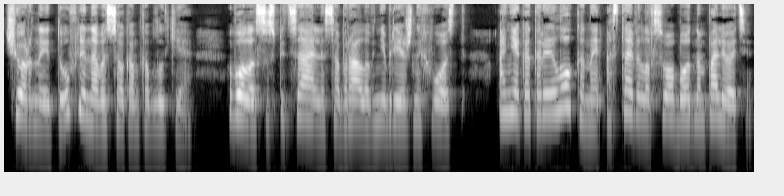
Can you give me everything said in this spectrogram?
Черные туфли на высоком каблуке, волосы специально собрала в небрежный хвост, а некоторые локоны оставила в свободном полете,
